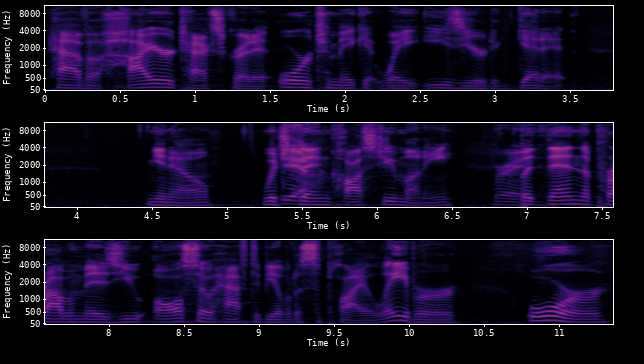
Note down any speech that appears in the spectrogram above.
have a higher tax credit or to make it way easier to get it you know, which Yeah. then costs you money. Right. But then the problem is you also have to be able to supply labor, or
